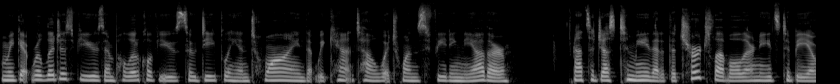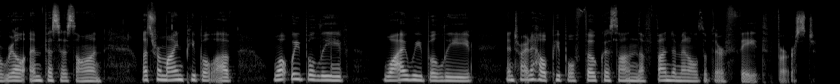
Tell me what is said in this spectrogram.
when we get religious views and political views so deeply entwined that we can't tell which one's feeding the other, that suggests to me that at the church level, there needs to be a real emphasis on let's remind people of what we believe, why we believe, and try to help people focus on the fundamentals of their faith first.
